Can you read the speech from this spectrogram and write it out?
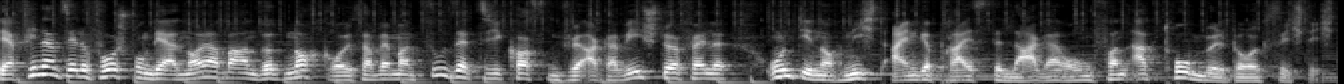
Der finanzielle Vorsprung der Erneuerbaren wird noch größer, wenn man zusätzliche Kosten für AKW-Störfälle und die noch nicht eingepreiste Lagerung von Atommüll berücksichtigt.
